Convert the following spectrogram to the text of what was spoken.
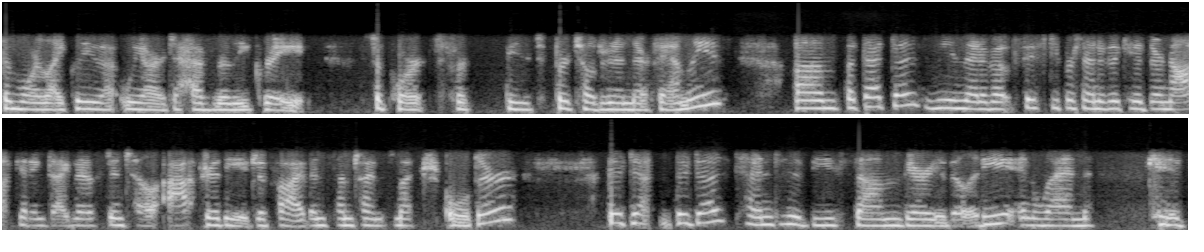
the more likely that we are to have really great supports for these for children and their families. Um, but that does mean that about 50% of the kids are not getting diagnosed until after the age of five and sometimes much older. There, de- there does tend to be some variability in when kids,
